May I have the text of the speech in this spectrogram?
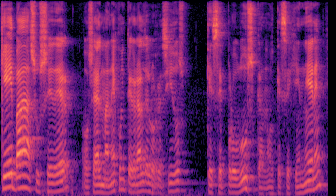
qué va a suceder, o sea, el manejo integral de los residuos que se produzcan o que se generen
